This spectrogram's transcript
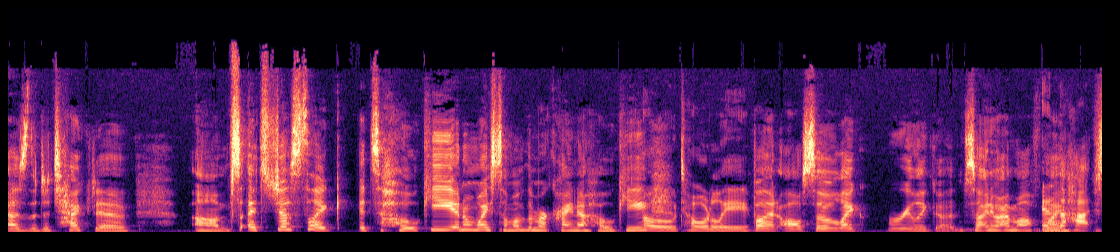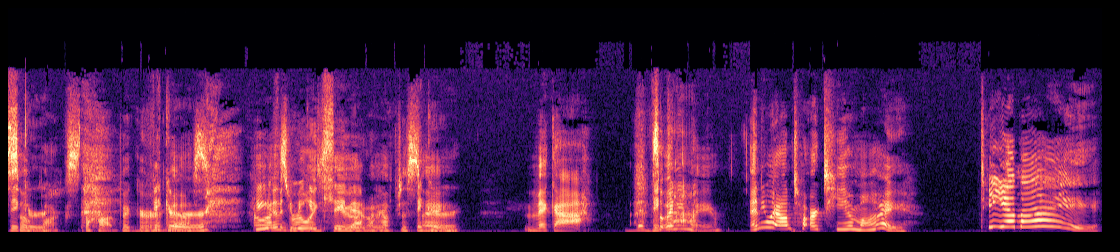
as the detective um so it's just like it's hokey in a way some of them are kind of hokey Oh, totally. but also like really good so anyway i'm off And my the hot vicar. soapbox the hot vicar Vicar. yes. He is really get to say cute i have to say Vicar. vicar The so anyway anyway on to our tmi TMI.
